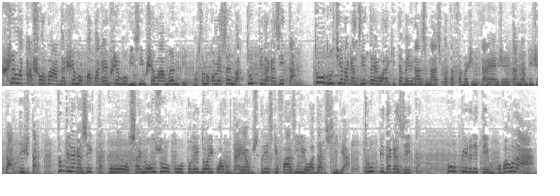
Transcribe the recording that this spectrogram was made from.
Chama a cachorrada, chama o papagaio, chama o vizinho, chama a amante. Nós estamos começando a trupe da Gazeta. Todos os dias na Gazeta e agora aqui também nas, nas plataformas genital. É, genital não, digital, digital. Trupe da Gazeta, com o Sarnoso, com o Toledo e com a Ruda. É os três que fazem eu a Darcília. Trupe da Gazeta. Vou perder tempo, vamos lá.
